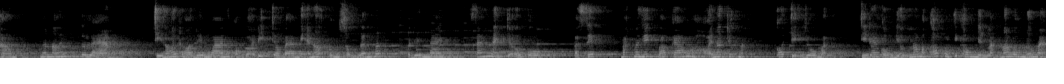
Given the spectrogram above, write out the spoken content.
không? Nó nói, tôi làm. Chị nói, rồi đêm qua nó còn gọi điện cho ba mẹ nó um sùm lên hết. Và đêm nay, sáng nay chở vô. Bà sếp bắt nó viết báo cáo mà hỏi nó trước mặt, có chị vô mặt chị đang còn giận nó mà khóc mà chị không nhìn mặt nó luôn nữa mà.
